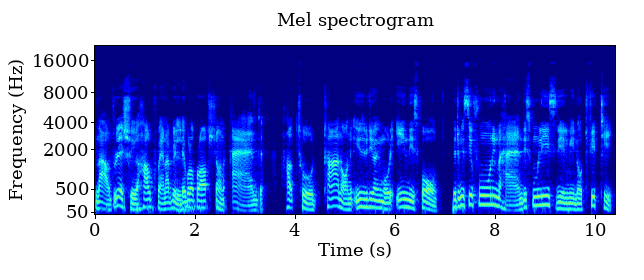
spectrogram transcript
Now today show you how to enable developer option and how to turn on USB debugging mode in this phone. Let me see phone in my hand. This phone is Realme Note 50.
